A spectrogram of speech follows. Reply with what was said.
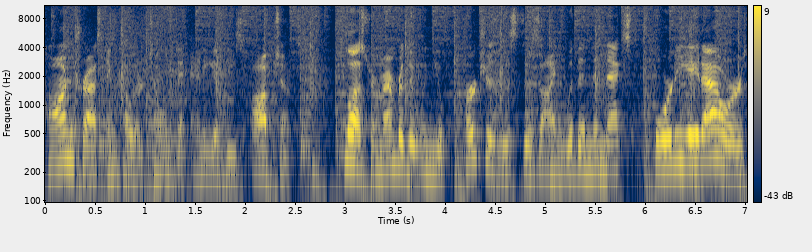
contrasting color tone to any of these options. Plus, remember that when you purchase this design within the next 48 hours,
